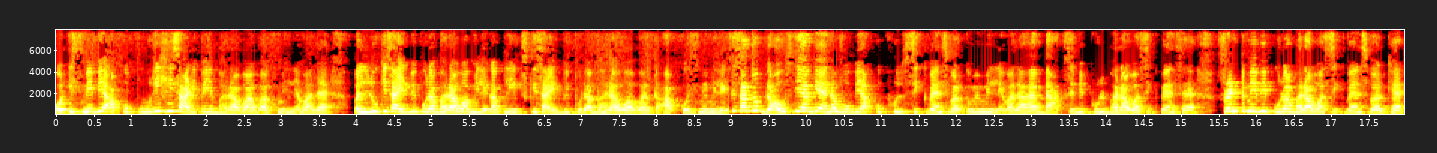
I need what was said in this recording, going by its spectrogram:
और इसमें भी आपको पूरी ही साड़ी पे ये भरा हुआ वर्क मिलने वाला है। पल्लू की साइड भी पूरा भरा हुआ मिलेगा प्लीट्स की साइड भी पूरा भरा हुआ वर्क आपको इसमें मिलेगा। इसके साथ जो ब्लाउज दिया गया है ना, वो भी आपको फुल सिक्वेंस वर्क में मिलने वाला है। बैक से भी फुल भरा हुआ सिक्वेंस है। फ्रंट में भी पूरा भरा हुआ सिक्वेंस वर्क है।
